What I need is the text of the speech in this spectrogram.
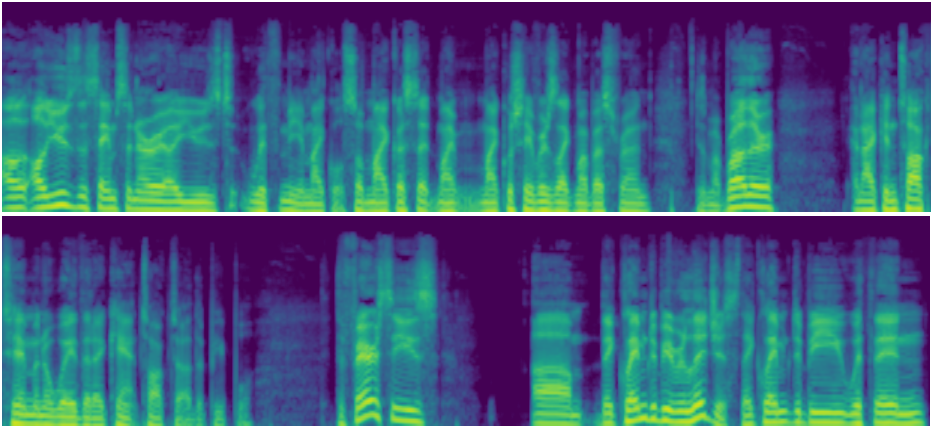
I'll, I'll, use the same scenario I used with me and Michael. So Michael said my Michael Shaver is like my best friend. He's my brother, and I can talk to him in a way that I can't talk to other people. The Pharisees, um, they claim to be religious. They claim to be within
